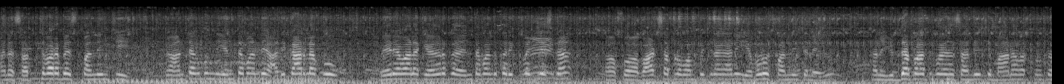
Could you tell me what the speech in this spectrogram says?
ఆయన సత్వరమే స్పందించి అంతకుముందు ఎంతమంది అధికారులకు వేరే వాళ్ళకి ఎవరికి ఎంతమందికి రిక్వెస్ట్ చేసినా వాట్సాప్లో పంపించినా కానీ ఎవరూ స్పందించలేదు. కానీ యుద్ధ ప్రాతిపదికన సంధించి మానవత్వంతో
